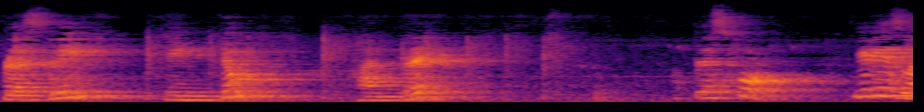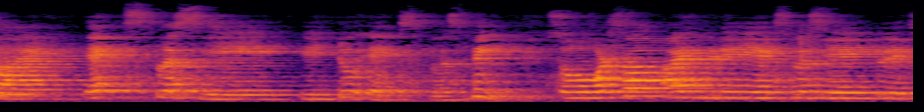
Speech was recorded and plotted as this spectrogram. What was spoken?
plus 3 into 100 plus 4. It is like x plus a into x plus b. So what's the identity x plus a into x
